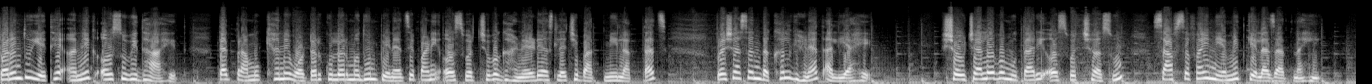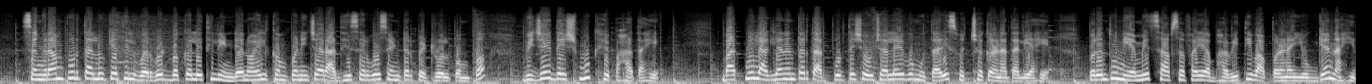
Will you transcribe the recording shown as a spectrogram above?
परंतु येथे अनेक असुविधा आहेत. त्यात प्रामुख्याने वॉटर कूलरमधून पिण्याचे पाणी अस्वच्छ व घाणेरडे असल्याची बातमी लागताच प्रशासन दखल घेण्यात आली आहे. शौचालय व मुतारी अस्वच्छ असून साफसफाई नियमित केला जात नाही. संग्रामपूर तालुक्यातील वरवट बकल येथील इंडियन ऑइल कंपनीच्या Radhe servo centre petrol pump Vijay Deshmukh हे पाहत आहे. बातमी लागल्यानंतर तात्पुरते शौचालय व मुतारी स्वच्छ करण्यात आली आहे. परंतु नियमित साफसफाई अभावी ती वापरण्यायोग्य नाहीत.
